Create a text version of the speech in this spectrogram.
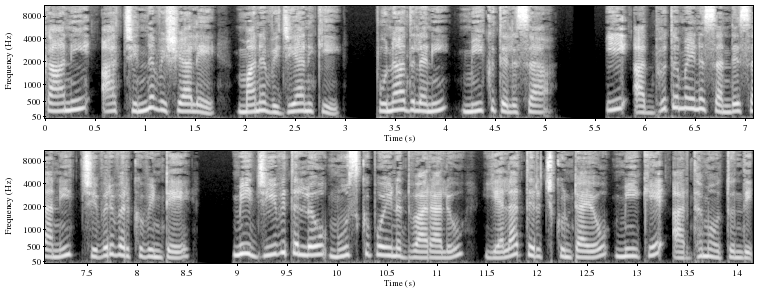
కాని ఆ చిన్న విషయాలే మన విజయానికి పునాదులని మీకు తెలుసా? ఈ అద్భుతమైన సందేశాన్ని చివరి వరకు వింటే మీ జీవితంలో మూసుకుపోయిన ద్వారాలు ఎలా తెరుచుకుంటాయో మీకే అర్థమవుతుంది.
